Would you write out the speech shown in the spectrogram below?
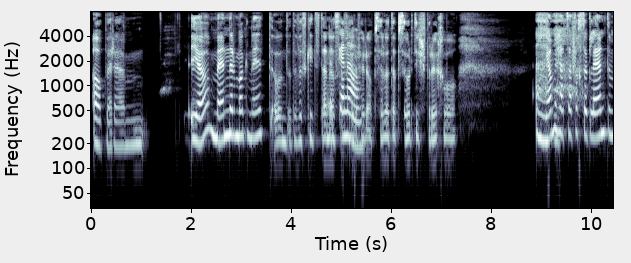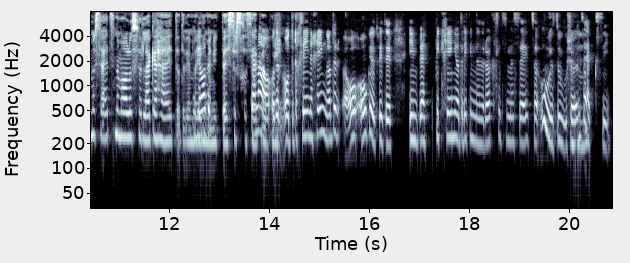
aber ähm, ja, Männermagnet und oder was gibt's da noch genau. so für, für absolut absurde Sprüche, wo ja, man hat es einfach so gelernt und man sagt es nochmal aus Verlegenheit oder wenn man ja, irgendwie nichts Besseres kann sagen Genau, oder, oder der kleine Kind, oder? Auch, auch gut, wieder im Bikini oder irgendeinem Röckchen, dass man sagt so, uh, du, schön mhm. sexy.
